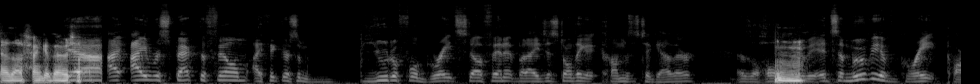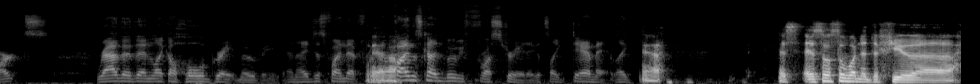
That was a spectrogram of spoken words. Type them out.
Now that I think about it. Yeah, I, I respect the film. I think there's some beautiful, great stuff in it, but I just don't think it comes together as a whole Hmm. movie. It's a movie of great parts rather than like a whole great movie, and I just find that fr- I find this kind of movie frustrating. It's like, damn it, like Yeah. It's it's also one of the few uh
